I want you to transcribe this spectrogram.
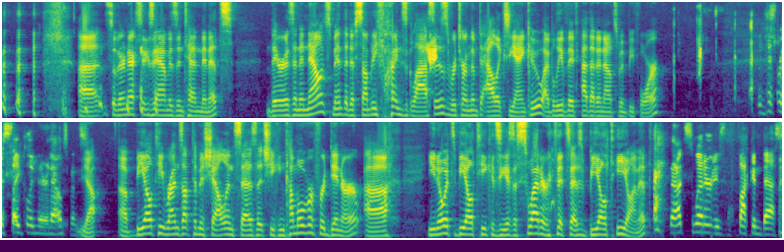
Uh, so their next exam is in 10 minutes. There is an announcement that if somebody finds glasses, return them to Alex Yankou. I believe they've had that announcement before. They're just recycling their announcements. Yeah. Uh, BLT runs up to Michelle and says that she can come over for dinner. Uh, you know it's BLT because he has a sweater that says BLT on it. That sweater is the fucking best.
